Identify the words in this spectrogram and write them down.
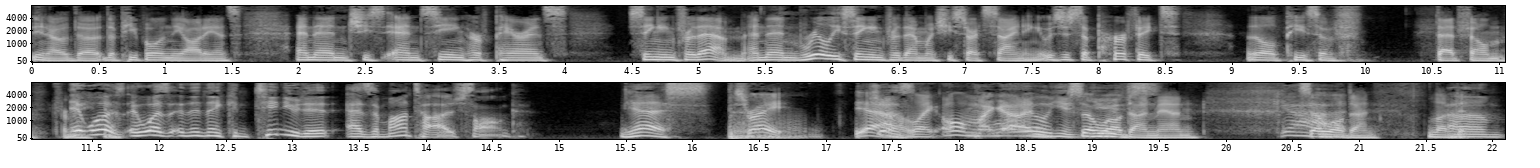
you know, the the people in the audience. And then she's and seeing her parents singing for them and then really singing for them when she starts signing. It was just a perfect little piece of that film for me. It was, it was. And then they continued it as a montage song. Yes, that's right. Yeah, Just like oh my god, so well use. done, man. So well done. Loved it. Um,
